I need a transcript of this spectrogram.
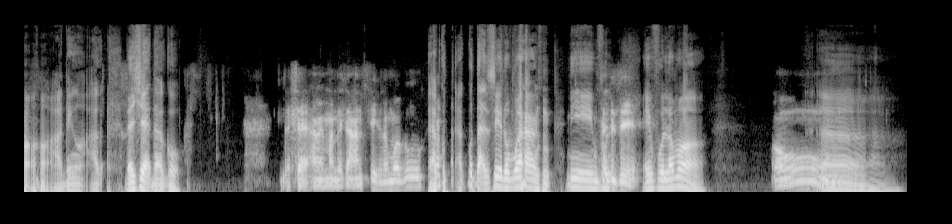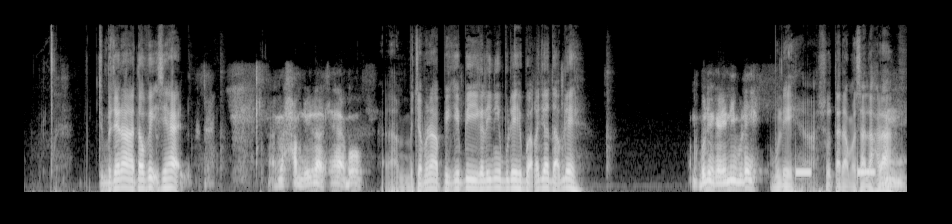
Ah, Tengok ag- dahsyat dah aku. Dahsyat ah, memang dahsyat ansih nombor aku. Aku aku tak save nombor bang. Ni info info lama. Oh. Ah. Macam mana Taufik sihat? Alhamdulillah sihat bro. Ah, Macam mana PKP kali ni boleh buat kerja tak boleh? Boleh kali ni boleh. Boleh. Ah, So tak ada masalah lah. Hmm.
